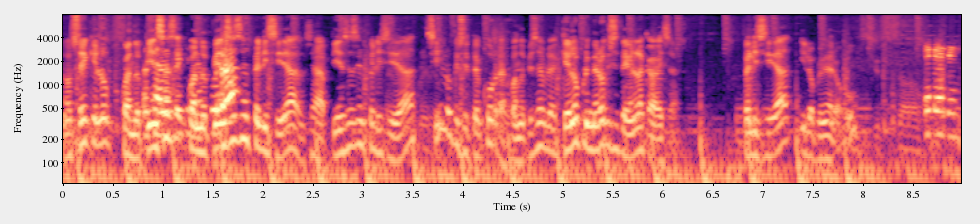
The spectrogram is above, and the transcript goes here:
No sé, ¿qué lo, cuando, piensas, cuando piensas en felicidad, o sea, piensas en felicidad, sí, lo que se te ocurra. Cuando piensas ¿qué es lo primero que se te viene a la cabeza? Felicidad y lo primero. Uh. Eh,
